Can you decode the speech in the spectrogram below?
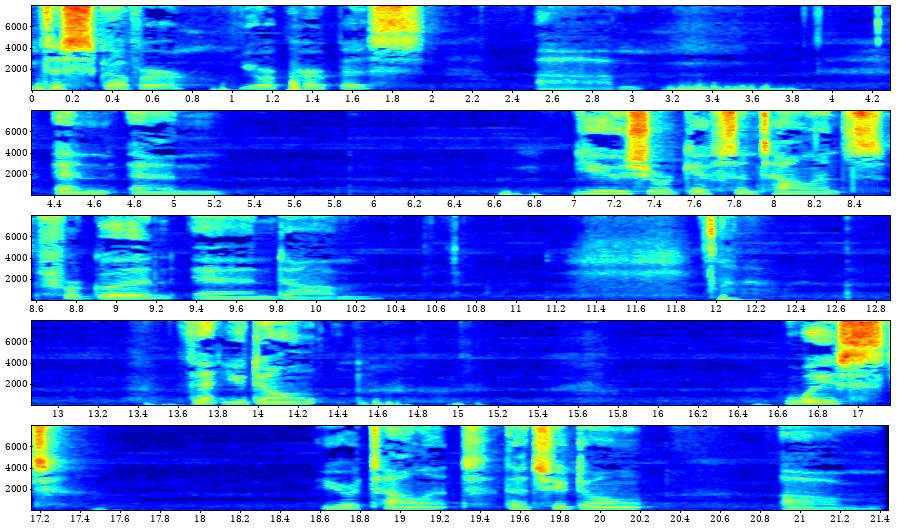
discover your purpose um, and and use your gifts and talents for good and um, that you don't waste your talent, that you don't um,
